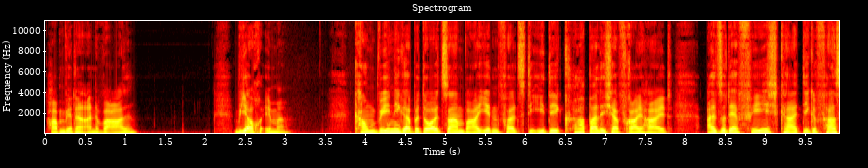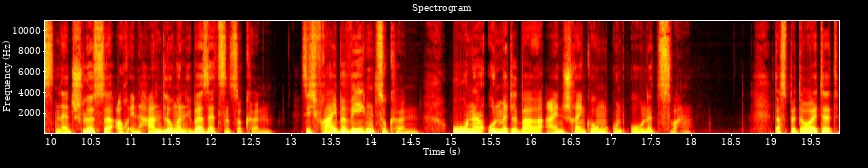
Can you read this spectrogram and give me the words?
Haben wir denn eine Wahl? Wie auch immer. Kaum weniger bedeutsam war jedenfalls die Idee körperlicher Freiheit, also der Fähigkeit, die gefassten Entschlüsse auch in Handlungen übersetzen zu können sich frei bewegen zu können, ohne unmittelbare Einschränkung und ohne Zwang. Das bedeutet,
